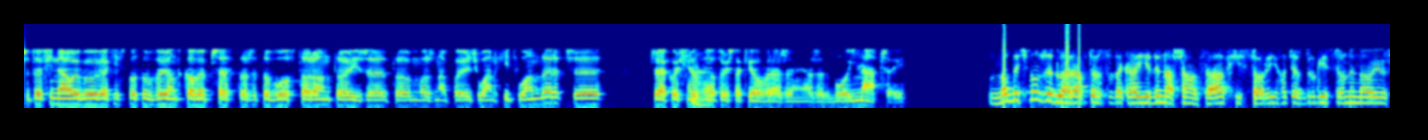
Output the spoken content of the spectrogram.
czy te finały były w jakiś sposób wyjątkowe przez to, że to było w Toronto i że to można powiedzieć one hit wonder, czy, czy jakoś nie odniosłeś takiego wrażenia, że było inaczej? No być może dla Raptors to taka jedyna szansa w historii, chociaż z drugiej strony no już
